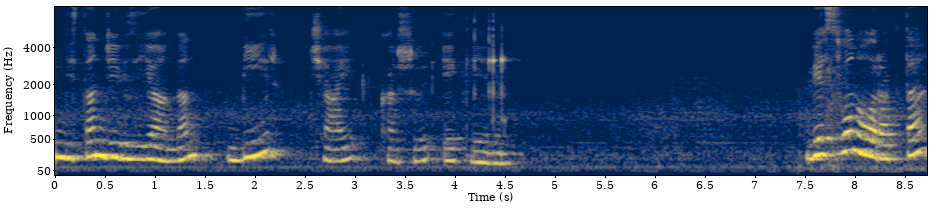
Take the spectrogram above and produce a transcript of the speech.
Hindistan cevizi yağından bir çay kaşığı ekleyelim. Ve son olarak da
